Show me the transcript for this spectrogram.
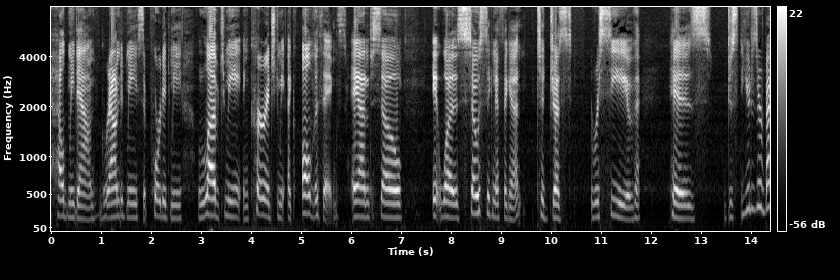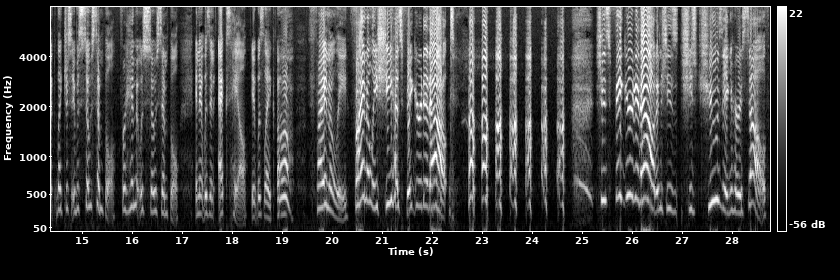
held me down, grounded me, supported me, loved me, encouraged me, like all the things. And so it was so significant to just receive his just you deserve better like just it was so simple for him it was so simple and it was an exhale it was like oh finally finally she has figured it out. She's figured it out and she's she's choosing herself.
